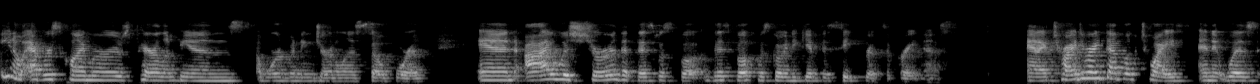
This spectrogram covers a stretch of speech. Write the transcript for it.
you know, Everest climbers, Paralympians, award-winning journalists, so forth. And I was sure that this was book, this book was going to give the secrets of greatness. And I tried to write that book twice, and it was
